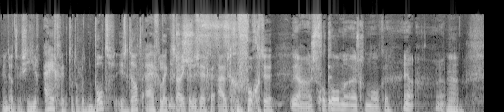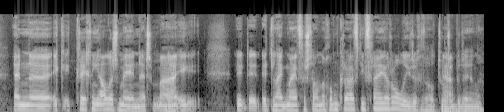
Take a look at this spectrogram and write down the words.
En dat is hier eigenlijk tot op het bot, is dat eigenlijk, zou je kunnen zeggen, uitgevochten? Ja, is volkomen uitgemolken, ja. Ja. En uh, ik, ik kreeg niet alles mee net, maar ja. ik, het, lijkt mij verstandig om Cruijff die vrije rol in ieder geval toe ja. te bedelen.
